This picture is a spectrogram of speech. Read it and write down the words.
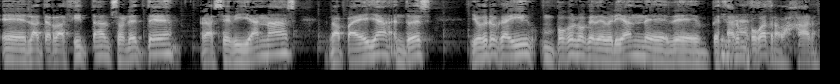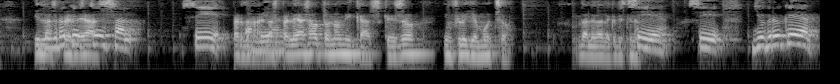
eh, la terracita, el solete, las sevillanas, la paella, entonces yo creo que ahí un poco es lo que deberían de, de empezar las- un poco a trabajar. y Yo las creo que peleas, esto es al... Sí, perdón, las peleas autonómicas, que eso influye mucho. Dale, dale, Cristina. Sí, sí. Yo creo que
